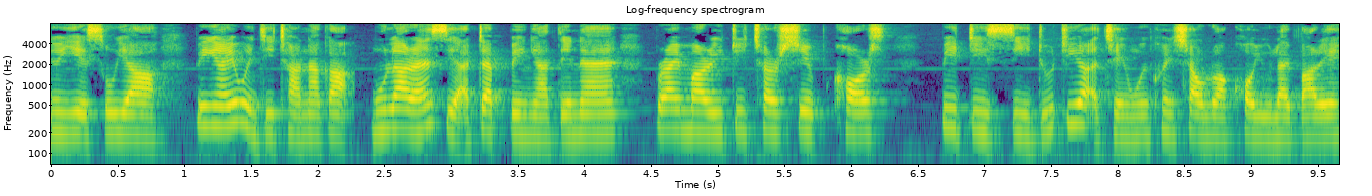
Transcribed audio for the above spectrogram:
ညွတ်ရေးအစိုးရပညာရေးဝန်ကြီးဌာနကမူလရန်ဆရာအတက်ပညာသင်တန်း Primary Teachership Course PTC ဒုတိယအချိန်ဝင်ခွင့်လျှောက်လွှာခေါ်ယူလိုက်ပါတယ်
